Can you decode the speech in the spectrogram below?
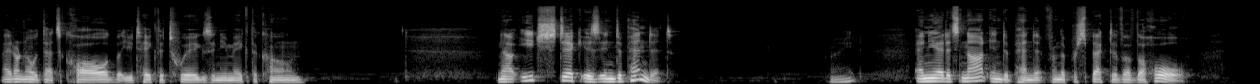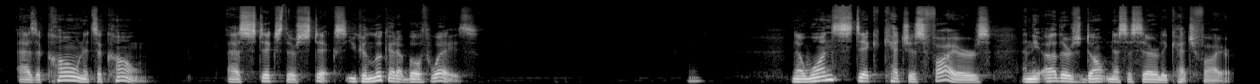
I don't know what that's called, but you take the twigs and you make the cone. Now, each stick is independent, right? And yet it's not independent from the perspective of the whole. As a cone, it's a cone. As sticks, they're sticks. You can look at it both ways. Now, one stick catches fires, and the others don't necessarily catch fire.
